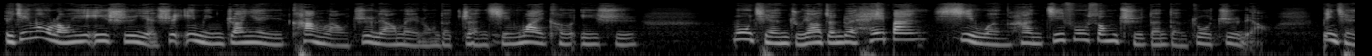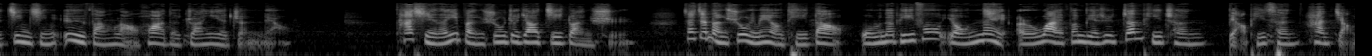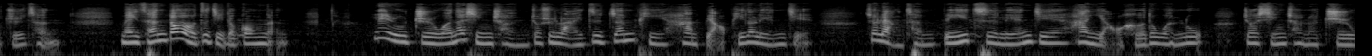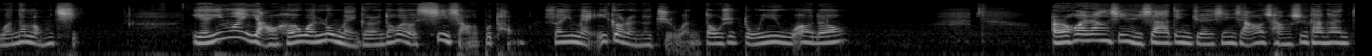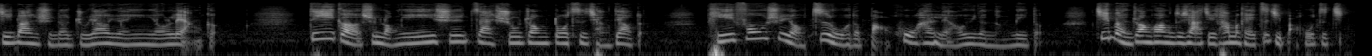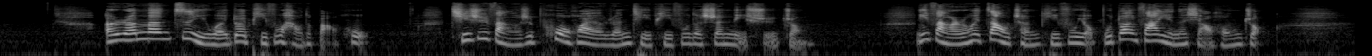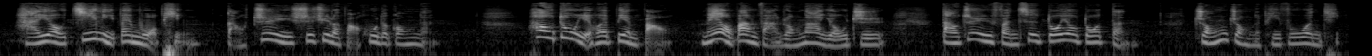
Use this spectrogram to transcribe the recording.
宇金木龙一医师也是一名专业于抗老治疗美容的整形外科医师，目前主要针对黑斑、细纹和肌肤松弛等等做治疗，并且进行预防老化的专业诊疗。他写了一本书，就叫《肌断食》。在这本书里面有提到，我们的皮肤由内而外分别是真皮层、表皮层和角质层，每层都有自己的功能。例如，指纹的形成就是来自真皮和表皮的连接，这两层彼此连接和咬合的纹路就形成了指纹的隆起。也因为咬合纹路每个人都会有细小的不同，所以每一个人的指纹都是独一无二的哦。而会让心宇下定决心想要尝试看看肌断食的主要原因有两个。第一个是龙医医师在书中多次强调的，皮肤是有自我的保护和疗愈的能力的。基本状况之下，其实他们可以自己保护自己。而人们自以为对皮肤好的保护，其实反而是破坏了人体皮肤的生理时钟。你反而会造成皮肤有不断发炎的小红肿。还有肌理被抹平，导致于失去了保护的功能，厚度也会变薄，没有办法容纳油脂，导致于粉刺多又多等种种的皮肤问题。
